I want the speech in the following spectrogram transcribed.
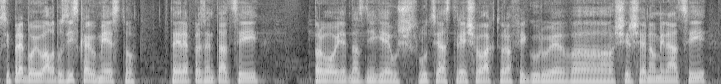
si prebojujú alebo získajú miesto v tej reprezentácii. Prvou jedna z nich je už Lucia Striešová, ktorá figuruje v širšej nominácii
